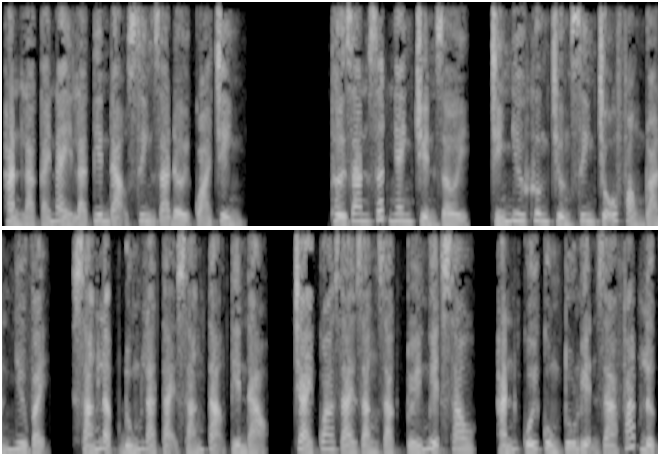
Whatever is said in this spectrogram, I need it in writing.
hẳn là cái này là tiên đạo sinh ra đời quá trình. Thời gian rất nhanh chuyển rời, chính như Khương Trường Sinh chỗ phỏng đoán như vậy, sáng lập đúng là tại sáng tạo tiên đạo. Trải qua dài rằng giặc tuế nguyệt sau, hắn cuối cùng tu luyện ra pháp lực.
